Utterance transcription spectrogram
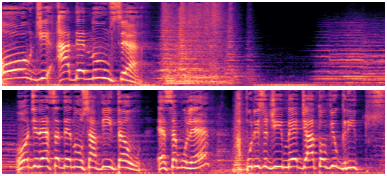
onde a denúncia Onde nessa denúncia havia então essa mulher, a polícia de imediato ouviu gritos.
